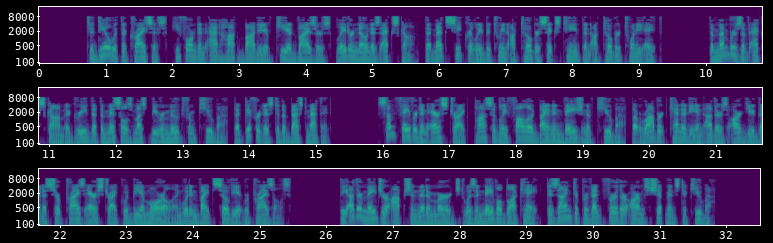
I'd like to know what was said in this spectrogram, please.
To deal with the crisis, he formed an ad hoc body of key advisers, later known as ExComm, that met secretly between October 16 and October 28. The members of ExComm agreed that the missiles must be removed from Cuba, but differed as to the best method. Some favored an airstrike, possibly followed by an invasion of Cuba, but Robert Kennedy and others argued that a surprise airstrike would be immoral and would invite Soviet reprisals. The other major option that emerged was a naval blockade, designed to prevent further arms shipments to Cuba.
